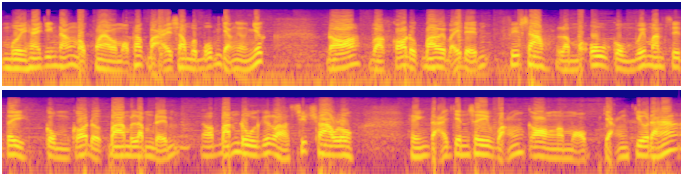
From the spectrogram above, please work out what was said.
12 chiến thắng một hòa và một thất bại sau 14 trận gần nhất. Đó và có được 37 điểm. Phía sau là MU cùng với Man City cùng có được 35 điểm. Đó bám đuôi rất là xích sao luôn. Hiện tại Chelsea vẫn còn một trận chưa đá.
